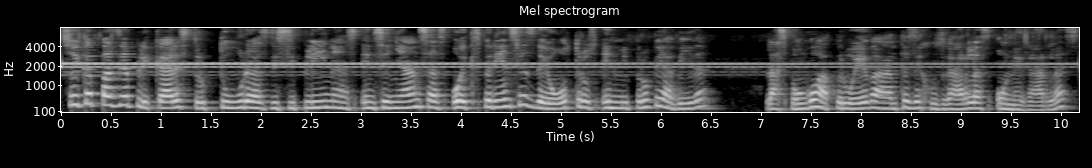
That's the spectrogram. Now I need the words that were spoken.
¿Soy capaz de aplicar estructuras, disciplinas, enseñanzas o experiencias de otros en mi propia vida ¿Las pongo a prueba antes de juzgarlas o negarlas?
